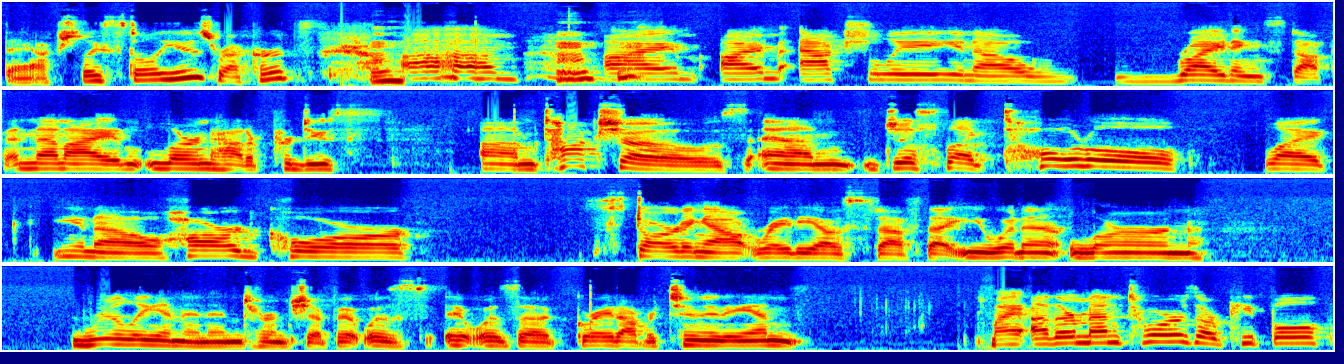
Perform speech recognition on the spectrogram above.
they actually still use records. Mm-hmm. Um, I'm I'm actually you know writing stuff, and then I learned how to produce um, talk shows and just like total like you know hardcore starting out radio stuff that you wouldn't learn really in an internship. It was it was a great opportunity and my other mentors are people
